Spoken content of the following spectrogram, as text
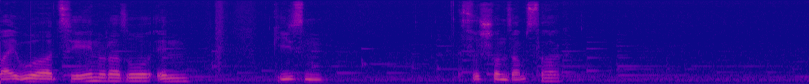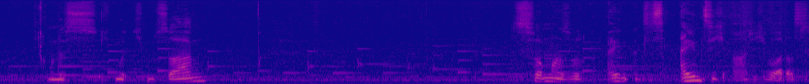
2 Uhr 10 oder so in Gießen. Es ist schon Samstag. Und es, ich, mu- ich muss sagen, das war mal so ein, das ist einzigartig war das.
